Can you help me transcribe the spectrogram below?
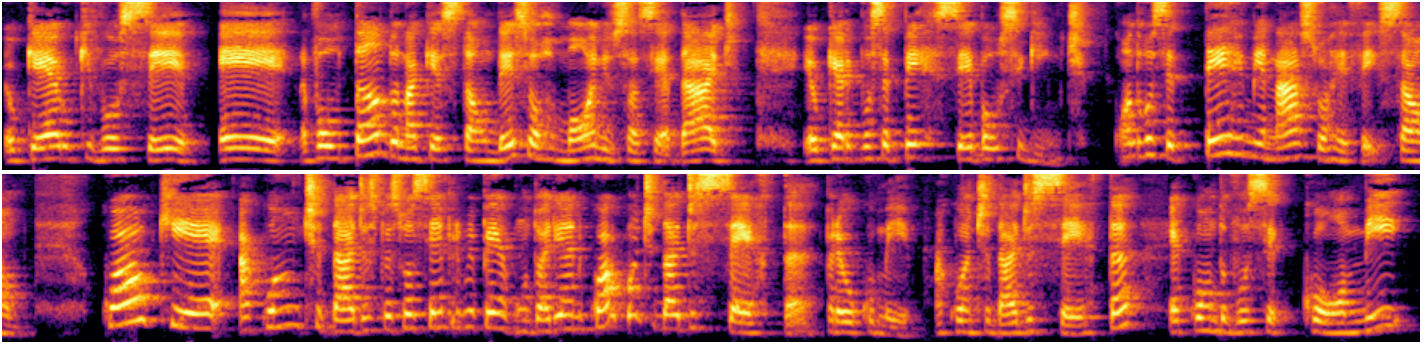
Eu quero que você, é, voltando na questão desse hormônio de saciedade, eu quero que você perceba o seguinte: quando você terminar a sua refeição, qual que é a quantidade? As pessoas sempre me perguntam, Ariane, qual a quantidade certa para eu comer? A quantidade certa é quando você come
